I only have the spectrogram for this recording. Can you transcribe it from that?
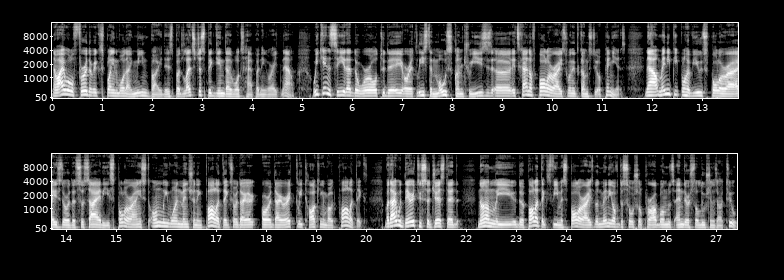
Now, I will further explain what I mean by this, but let's just begin at what's happening right now. We can see that the world today, or at least in most countries, uh, it's kind of polarized when it comes to opinions. Now, many people have used polarized or the society is polarized only when mentioning politics or, di- or directly talking about politics. But I would dare to suggest that not only the politics theme is polarized, but many of the social problems and their solutions are too.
